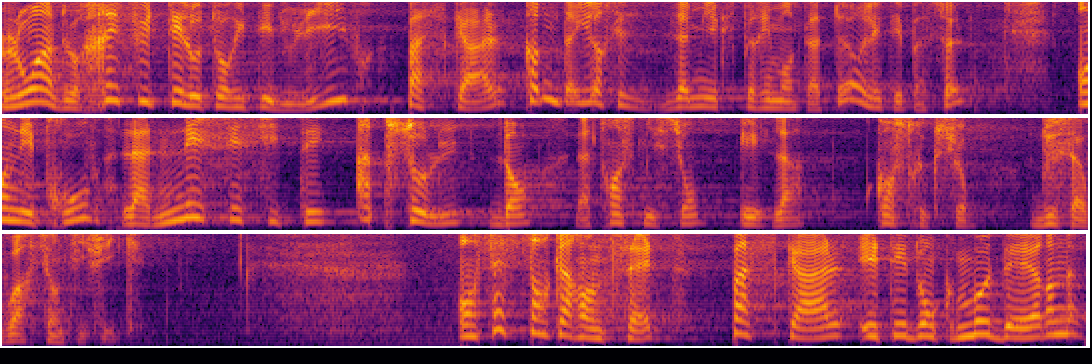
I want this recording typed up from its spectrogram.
Loin de réfuter l'autorité du livre, Pascal, comme d'ailleurs ses amis expérimentateurs, il n'était pas seul, en éprouve la nécessité absolue dans la transmission et la construction du savoir scientifique. En 1647, Pascal était donc moderne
